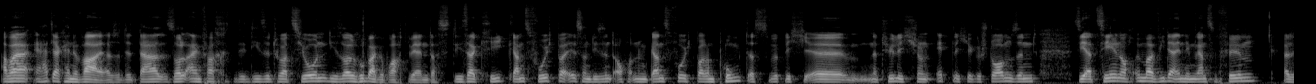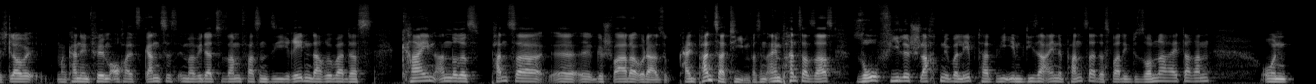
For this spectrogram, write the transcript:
Aber er hat ja keine Wahl. Also da soll einfach die Situation, die soll rübergebracht werden, dass dieser Krieg ganz furchtbar ist und die sind auch an einem ganz furchtbaren Punkt, dass wirklich äh, natürlich schon etliche gestorben sind. Sie erzählen auch immer wieder in dem ganzen Film, also ich glaube, man kann den Film auch als Ganzes immer wieder zusammenfassen. Sie reden darüber, dass kein anderes Panzergeschwader äh, oder also kein Panzerteam, was in einem Panzer saß, so viele Schlachten überlebt hat wie eben dieser eine Panzer. Das war die Besonderheit daran. Und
